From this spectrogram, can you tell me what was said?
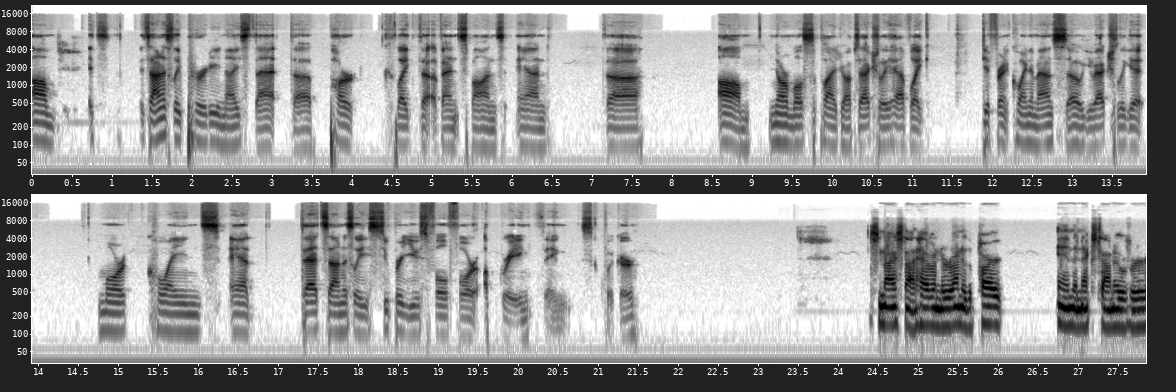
Um, it's it's honestly pretty nice that the park, like the event spawns and the um normal supply drops actually have like different coin amounts, so you actually get more coins, and that's honestly super useful for upgrading things quicker it's nice not having to run to the park and the next town over.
